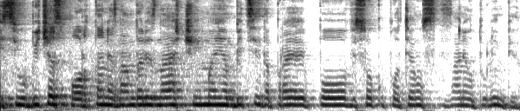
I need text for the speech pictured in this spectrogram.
и си обича спорта. Не знам дали знаеш, че има и амбиции да прави по-високо платено състезание от Олимпия.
